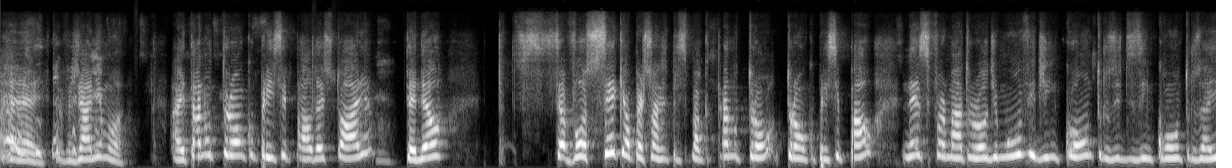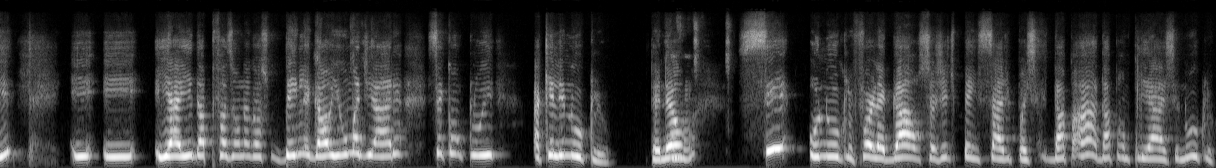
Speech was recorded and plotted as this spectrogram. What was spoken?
É, já animou. Aí tá no tronco principal da história, entendeu? Você que é o personagem principal, que tá no tronco principal, nesse formato road movie de encontros e desencontros aí. E, e, e aí dá para fazer um negócio bem legal e uma diária você conclui aquele núcleo, entendeu? Uhum. Se o núcleo for legal, se a gente pensar depois que dá para ah, dá ampliar esse núcleo,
